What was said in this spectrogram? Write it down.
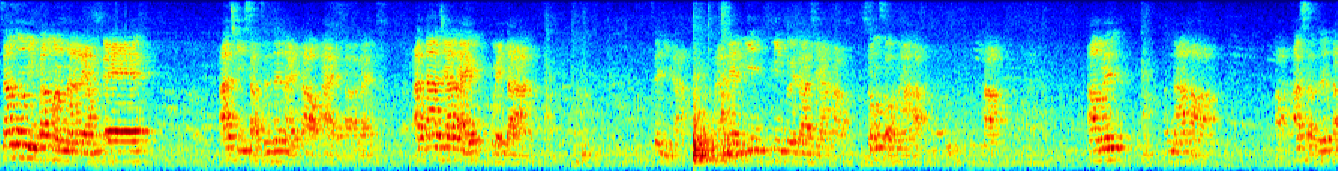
张东宁帮忙拿量杯，啊，请小珍珍来倒爱，好来，啊，大家来回答，这里啦，来面面对大家哈，双手拿好，好，好，我们拿好，好，啊，小灯打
